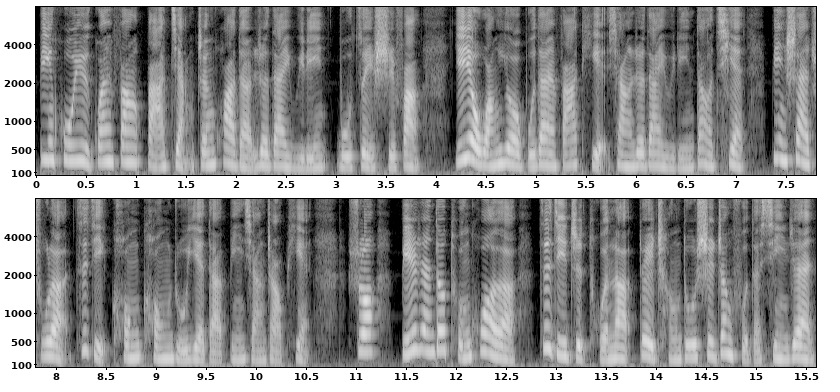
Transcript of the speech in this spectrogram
并呼吁官方把讲真话的热带雨林无罪释放。也有网友不但发帖向热带雨林道歉，并晒出了自己空空如也的冰箱照片，说别人都囤货了，自己只囤了对成都市政府的信任。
